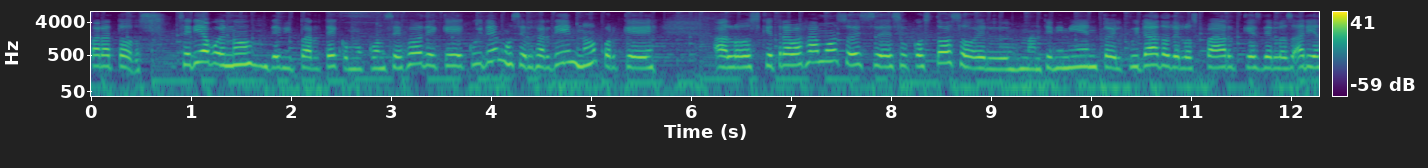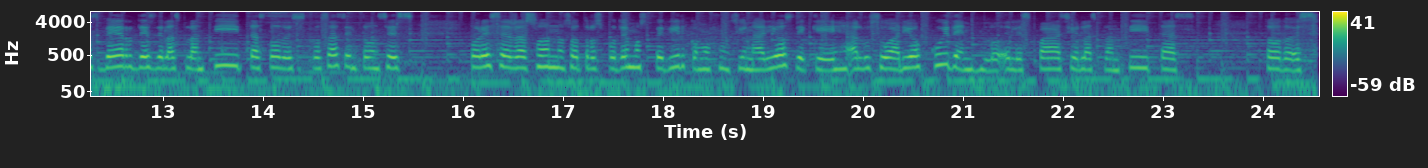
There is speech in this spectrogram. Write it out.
para todos. Sería bueno de mi parte como consejo de que cuidemos el jardín, ¿no? Porque a los que trabajamos es, es, costoso el mantenimiento, el cuidado de los parques, de las áreas verdes, de las plantitas, todas esas cosas. Entonces, por esa razón nosotros podemos pedir como funcionarios de que al usuario cuiden el espacio, las plantitas, todo eso.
